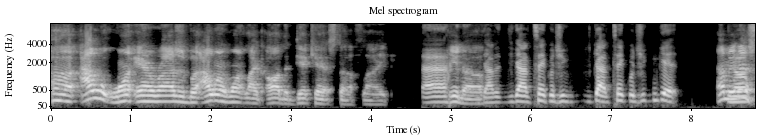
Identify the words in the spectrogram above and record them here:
uh, I would want Aaron Rodgers, but I wouldn't want like all the dickhead stuff. Like Uh, you know, you gotta you gotta take what you, you gotta take what you can get. I mean you know that's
